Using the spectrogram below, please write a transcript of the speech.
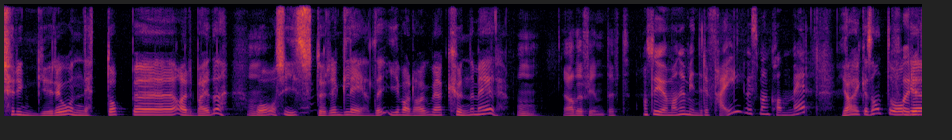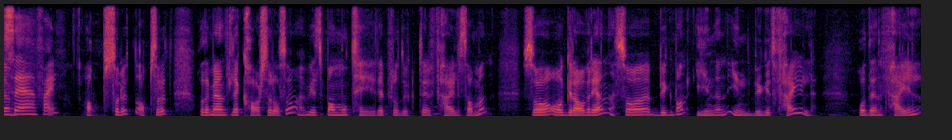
trygger jo nettopp eh, arbeidet. Mm. Og også gir større glede i hverdagen ved å kunne mer. Mm. Ja, definitivt. Og så gjør man jo mindre feil hvis man kan mer. Ja, ikke sant? Og, eh, Forutse feil. Absolutt. absolutt. Og det med lekkasjer også. Hvis man monterer produkter feil sammen så, og graver igjen, så bygger man inn en innbygget feil. Og den feilen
